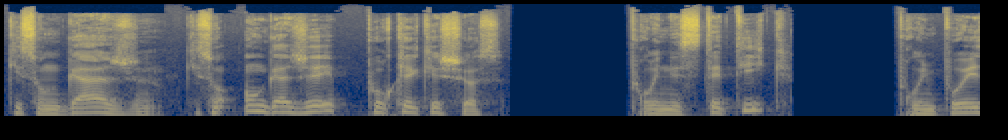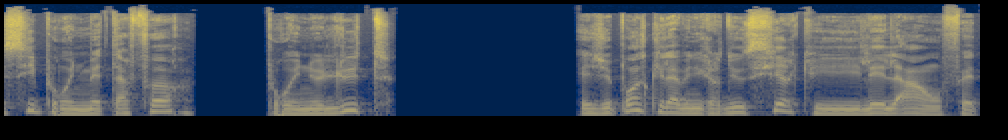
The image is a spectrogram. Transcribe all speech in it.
qui s'engagent, qui sont engagés pour quelque chose. Pour une esthétique, pour une poésie, pour une métaphore, pour une lutte. Et je pense que l'avenir du cirque, il est là, en fait.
